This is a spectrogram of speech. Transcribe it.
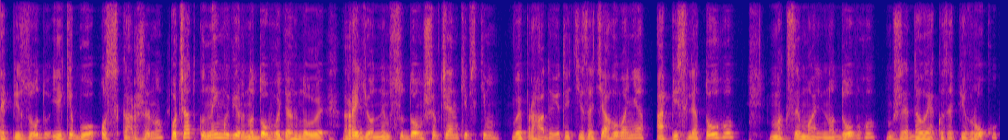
епізоду, яке було оскаржено, спочатку неймовірно довго тягнули районним судом Шевченківським, ви пригадуєте ті затягування, а після того максимально довго, вже далеко за півроку,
